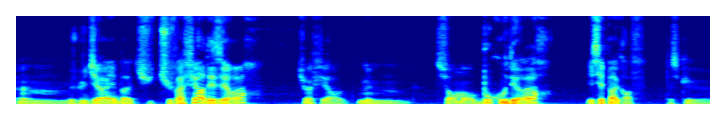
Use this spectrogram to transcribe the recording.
hum, je lui dirais, bah, tu, tu vas faire des erreurs. Tu vas faire même sûrement beaucoup d'erreurs. Et c'est pas grave. Parce que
